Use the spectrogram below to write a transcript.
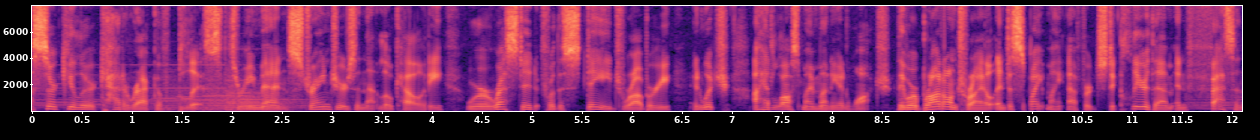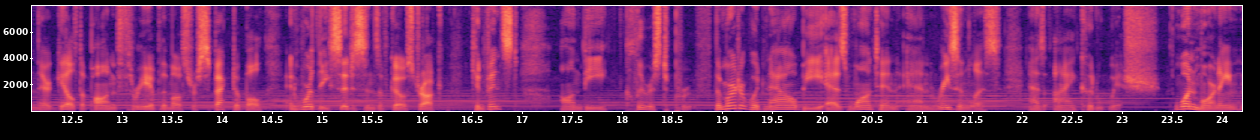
a circular cataract of bliss. Three men, strangers in that locality, were arrested for the stage robbery in which I had lost my money and watch. They were brought on trial, and despite my efforts to clear them and fasten their guilt upon three of the most respectable and worthy citizens of Ghost Rock, convinced on the clearest proof. The murder would now be as wanton and reasonless as I could wish. One morning,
